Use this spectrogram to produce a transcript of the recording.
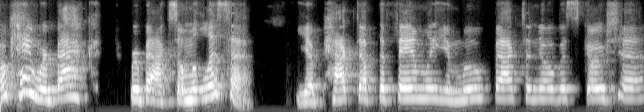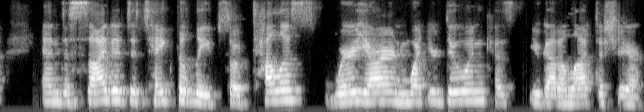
Okay, we're back. We're back. So, Melissa, you packed up the family, you moved back to Nova Scotia, and decided to take the leap. So, tell us where you are and what you're doing because you got a lot to share.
